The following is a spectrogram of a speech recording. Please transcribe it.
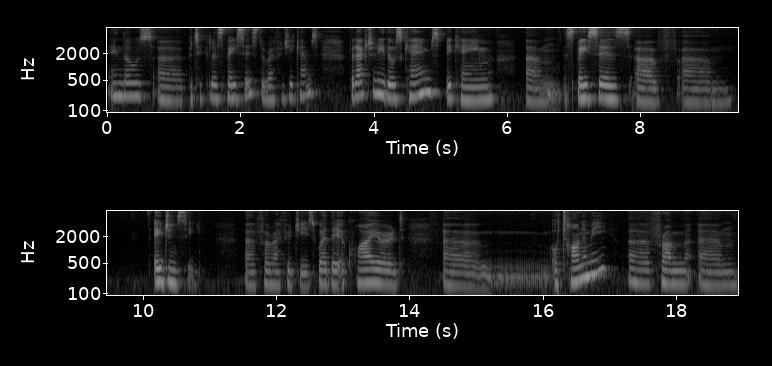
in those uh, particular spaces, the refugee camps, but actually those camps became um, spaces of um, agency uh, for refugees where they acquired um, autonomy uh, from, um,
